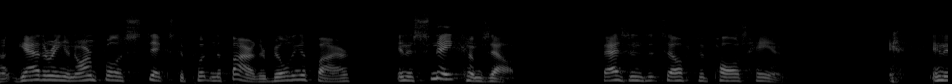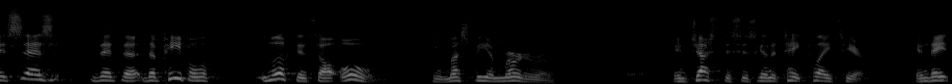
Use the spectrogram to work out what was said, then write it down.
uh, gathering an armful of sticks to put in the fire. They're building a fire, and a snake comes out, fastens itself to Paul's hand. And it says that the, the people looked and saw, oh, he must be a murderer. And justice is going to take place here. And they,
